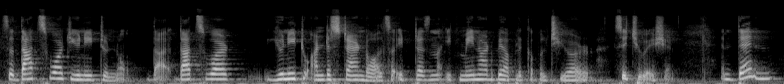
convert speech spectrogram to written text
So that's what you need to know. That, that's what you need to understand also. It, does not, it may not be applicable to your situation. And then,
